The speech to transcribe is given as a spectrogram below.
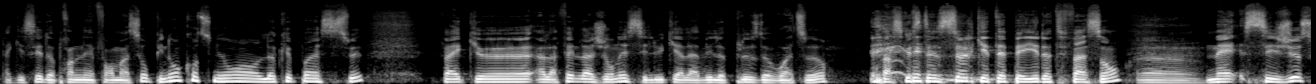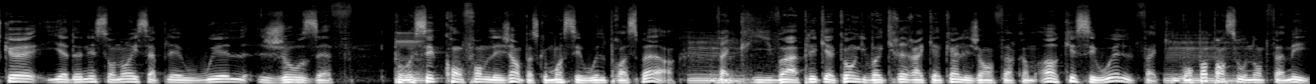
Fait qu'il essaie de prendre l'information. Puis nous, on continue, on l'occupe, ainsi de suite. Fait que euh, à la fin de la journée, c'est lui qui a lavé le plus de voitures. Parce que c'était le seul qui était payé de toute façon. Euh, Mais c'est juste qu'il a donné son nom, il s'appelait Will Joseph. Pour essayer de confondre les gens, parce que moi, c'est Will Prosper. Fait qu'il va appeler quelqu'un, il va écrire à quelqu'un, les gens vont faire comme Ah, ok, c'est Will. Fait qu'ils vont pas penser au nom de famille.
